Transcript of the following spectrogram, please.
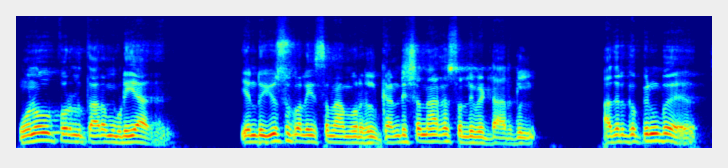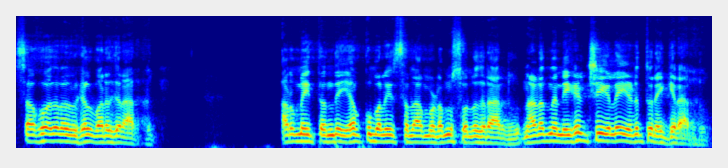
உணவுப் பொருள் தர முடியாது என்று யூசுப் அலி இஸ்லாம் அவர்கள் கண்டிஷனாக சொல்லிவிட்டார்கள். அதற்கு பின்பு சகோதரர்கள் வருகிறார்கள். அருமை தந்தை யாக்குப் அலி இஸ்லாமிடம் சொல்லுகிறார்கள் நடந்த நிகழ்ச்சிகளை எடுத்துரைக்கிறார்கள்.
